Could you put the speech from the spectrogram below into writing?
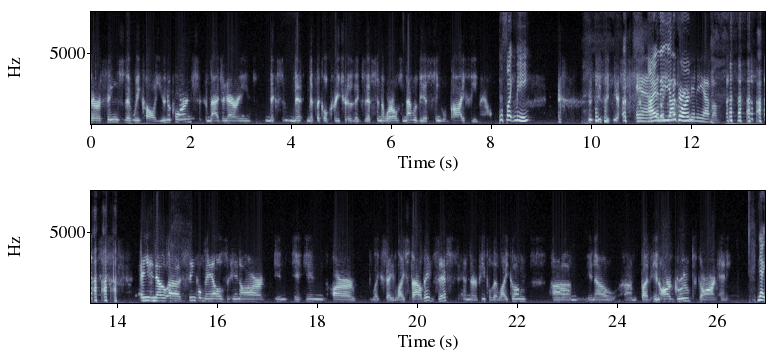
there are things that we call unicorns, imaginary mixed myth, mythical creature that exists in the world, and that would be a single bi female. That's like me. yes. And, I'm and the there's not very unicorn. many of them. And you know, uh, single males in our in in- in our like say lifestyle, they exist, and there are people that like them. Um, you know, um, but in our group, there aren't any. Now,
